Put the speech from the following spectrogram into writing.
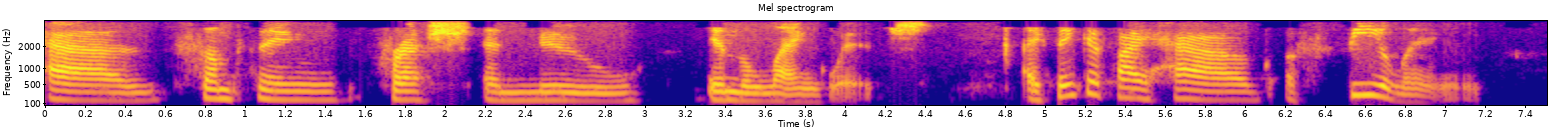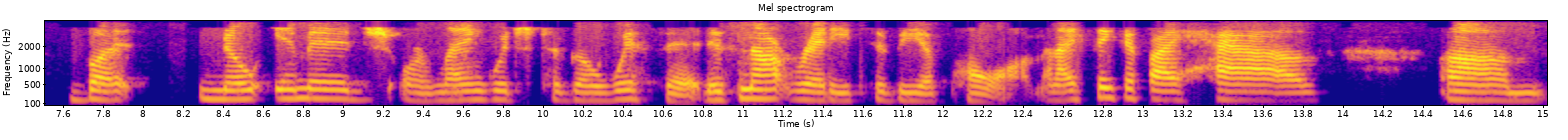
has something fresh and new in the language. I think if I have a feeling but no image or language to go with it is not ready to be a poem. And I think if I have um,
